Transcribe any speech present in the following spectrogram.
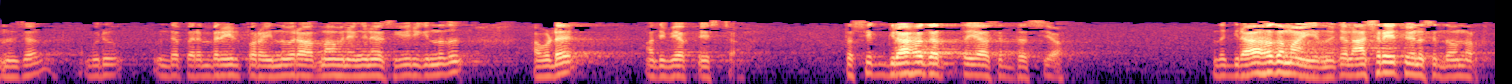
എന്നുവെച്ചാൽ ഗുരുവിന്റെ പരമ്പരയിൽ ഒരു ആത്മാവിനെ എങ്ങനെയാണ് സ്വീകരിക്കുന്നത്? അവിടെ അതിവ്യാപ്തേശ്ച തസ്യ ഗ്രാഹകത്തയാ സിദ്ധസ്യ. അത് ഗ്രാഹകമായി എന്ന് വെച്ചാൽ ആശ്രയത്വേന സിദ്ധം എന്നർത്ഥം.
